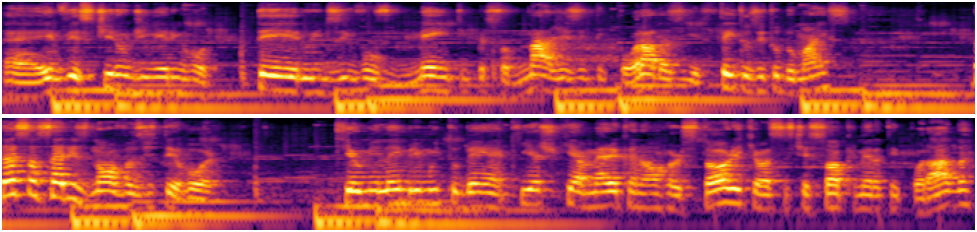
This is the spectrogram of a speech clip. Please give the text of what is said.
é, investiram dinheiro em roteiro, em desenvolvimento, em personagens, em temporadas e efeitos e tudo mais. Dessas séries novas de terror, que eu me lembre muito bem aqui, acho que é American Horror Story, que eu assisti só a primeira temporada,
